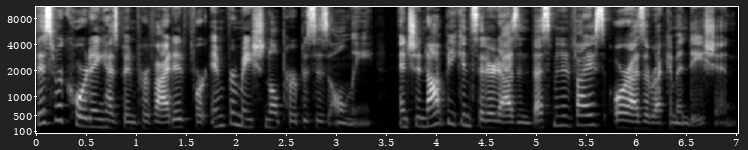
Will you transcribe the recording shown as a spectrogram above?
This recording has been provided for informational purposes only and should not be considered as investment advice or as a recommendation.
